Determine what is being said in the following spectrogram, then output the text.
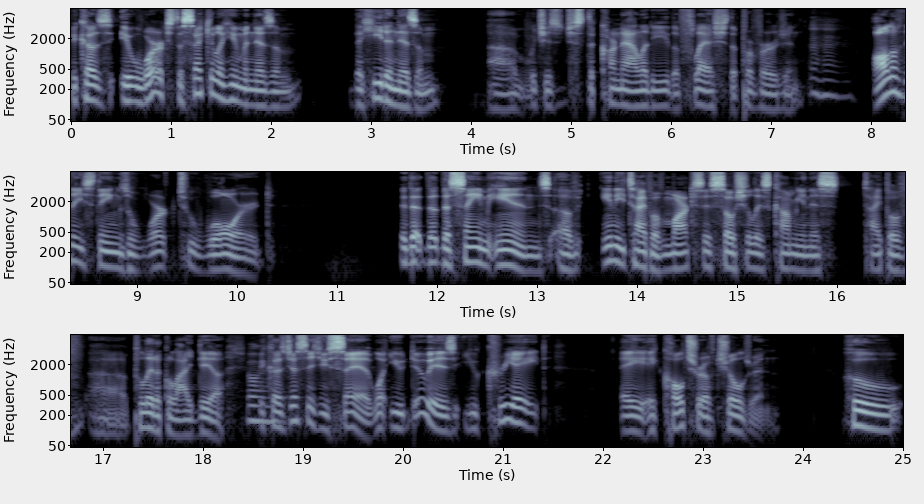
because it works. The secular humanism, the hedonism, uh, which is just the carnality, the flesh, the perversion, all of these things work toward the, the, the same ends of any type of Marxist, socialist, communist type of uh, political idea. Sure. Because just as you said, what you do is you create a, a culture of children who,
